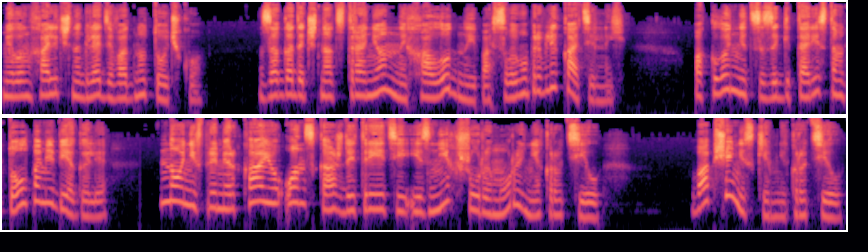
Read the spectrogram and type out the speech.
меланхолично глядя в одну точку — загадочно отстраненный, холодный и по-своему привлекательный. Поклонницы за гитаристом толпами бегали, но, не в пример Каю, он с каждой третьей из них шуры-муры не крутил. Вообще ни с кем не крутил.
